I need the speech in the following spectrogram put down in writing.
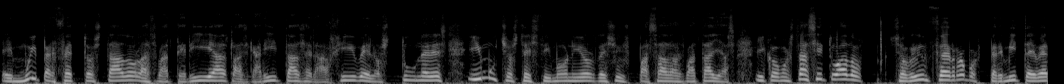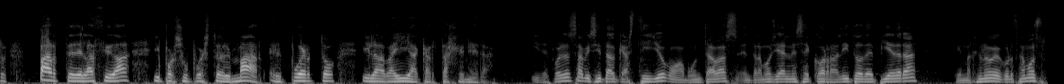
en muy perfecto estado las baterías, las garitas, el aljibe, los túneles y muchos testimonios de sus pasadas batallas. Y como está situado sobre un cerro, pues permite ver parte de la ciudad y por supuesto el mar, el puerto y la bahía cartagenera. Y después de esa visita al castillo, como apuntabas, entramos ya en ese corralito de piedra que imagino que cruzamos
